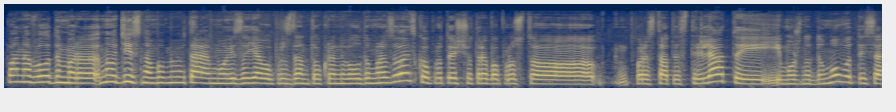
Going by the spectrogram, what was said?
Пане Володимире, ну дійсно ми пам'ятаємо і заяву президента України Володимира Зеленського про те, що треба просто перестати стріляти і можна домовитися.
